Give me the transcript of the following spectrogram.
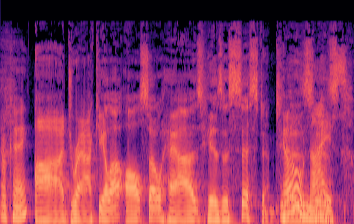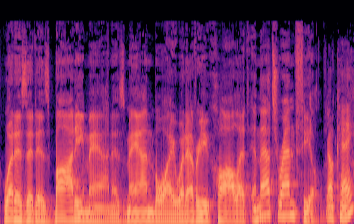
Okay. Uh, Dracula also has his assistant. Oh, his, oh, nice. His, what is it? His body man, his man boy, whatever you call it. And that's Renfield. Okay.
